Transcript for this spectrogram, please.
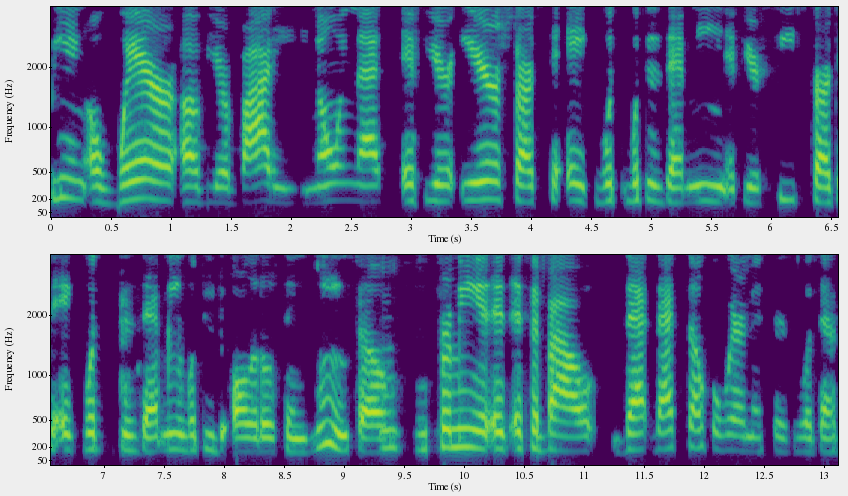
being aware of your body, knowing that if your ear starts to ache, what what does that mean? If your feet start to ache, what does that mean? What do all of those things mean? So Mm-hmm. for me, it, it's about that that self awareness is what that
